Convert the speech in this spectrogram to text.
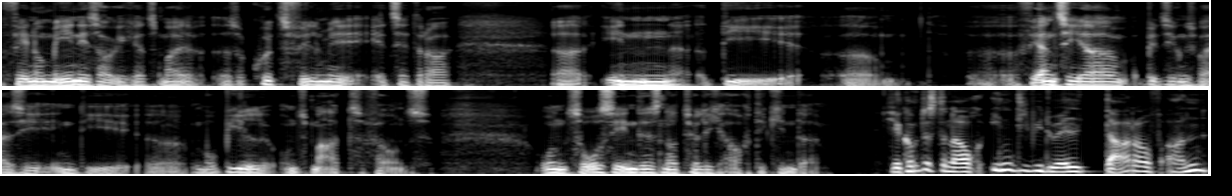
Phänomene, sage ich jetzt mal, also Kurzfilme etc., äh, in die Fernseher bzw. in die Mobil- und Smartphones. Und so sehen das natürlich auch die Kinder. Hier kommt es dann auch individuell darauf an,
